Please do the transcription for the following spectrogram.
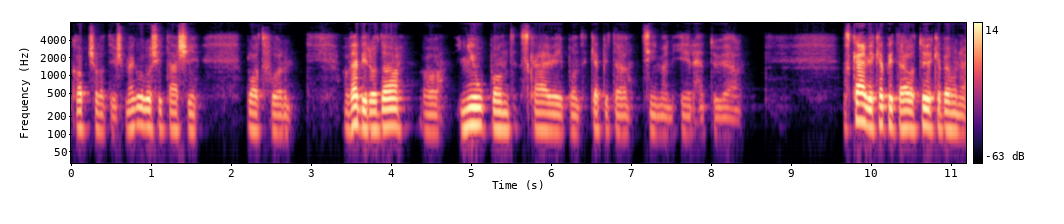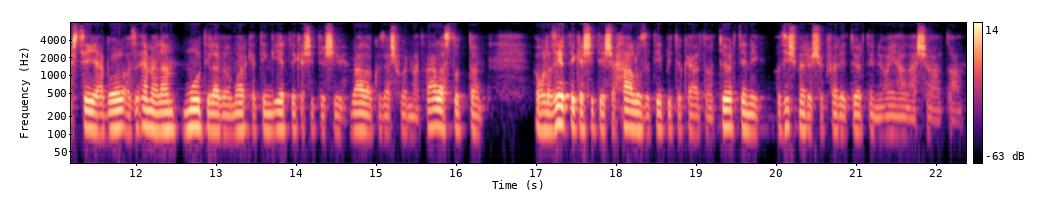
kapcsolat és megvalósítási platform. A webiroda a new.skyway.capital címen érhető el. A Skyway Capital a tőkebevonás céljából az MLM Multilevel Marketing értékesítési vállalkozásformát választotta, ahol az értékesítés a hálózatépítők által történik, az ismerősök felé történő ajánlás által.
